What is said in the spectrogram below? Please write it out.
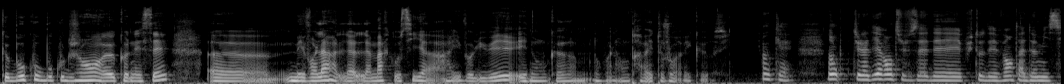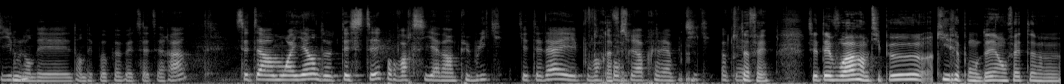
que beaucoup, beaucoup de gens euh, connaissaient. Euh, mais voilà, la, marque aussi a, évolué. Et donc, donc voilà, on travaille toujours avec eux aussi. Ok. Donc, tu l'as dit avant, tu faisais des, plutôt des ventes à domicile ou mhm. dans des, dans des pop-up, etc. C'était un moyen de tester pour voir s'il y avait un public qui était là et pouvoir construire après la boutique. Tout à fait. C'était voir un petit peu qui répondait en fait euh,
